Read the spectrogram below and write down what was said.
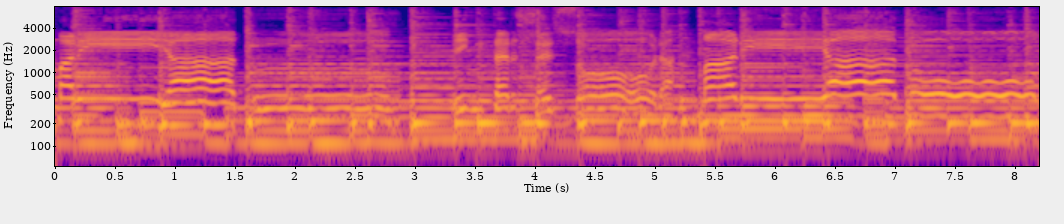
María, tú, intercesora. María, tú,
